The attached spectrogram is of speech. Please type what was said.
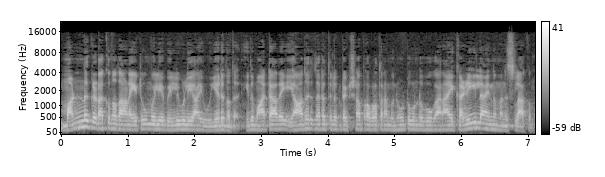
മണ്ണ് കിടക്കുന്നതാണ് ഏറ്റവും വലിയ വെല്ലുവിളിയായി ഉയരുന്നത്. ഇത് മാറ്റാതെ യാതൊരു തരത്തിലും രക്ഷാപ്രവർത്തനം മുന്നോട്ട് കൊണ്ടുപോകാനായി കഴിയില്ല എന്ന് മനസ്സിലാക്കുന്നു.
